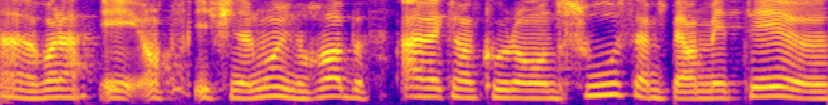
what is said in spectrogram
Euh, voilà. Et, en- et finalement, une robe avec un collant en dessous, ça me permettait euh,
